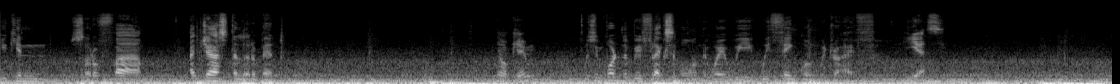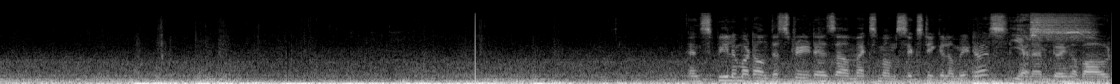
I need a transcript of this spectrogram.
you can sort of uh, adjust a little bit. Okay. It's important to be flexible in the way we, we think when we drive. Yes. And speed limit on this street is a maximum 60 kilometers. Yes. And I'm doing about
